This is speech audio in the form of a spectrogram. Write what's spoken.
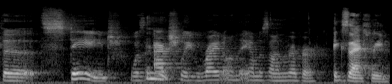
the stage was actually right on the Amazon River. Exactly.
